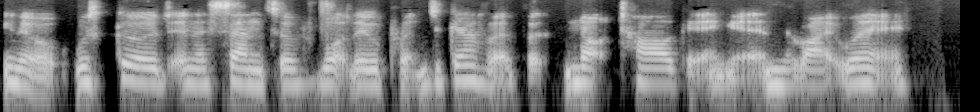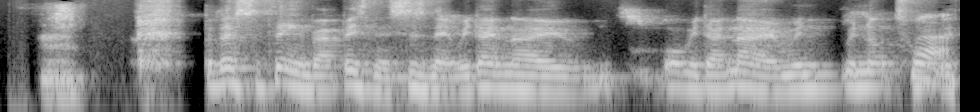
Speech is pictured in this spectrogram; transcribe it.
you know, was good in a sense of what they were putting together, but not targeting it in the right way. But that's the thing about business, isn't it? We don't know what we don't know, and we're, we're not taught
